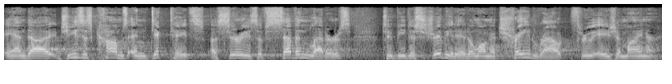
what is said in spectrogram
And uh, Jesus comes and dictates a series of seven letters to be distributed along a trade route through Asia Minor.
